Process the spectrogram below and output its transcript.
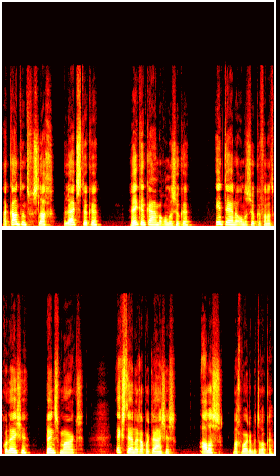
accountantsverslag, beleidsstukken, rekenkameronderzoeken, interne onderzoeken van het college, benchmarks, externe rapportages, alles mag worden betrokken.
